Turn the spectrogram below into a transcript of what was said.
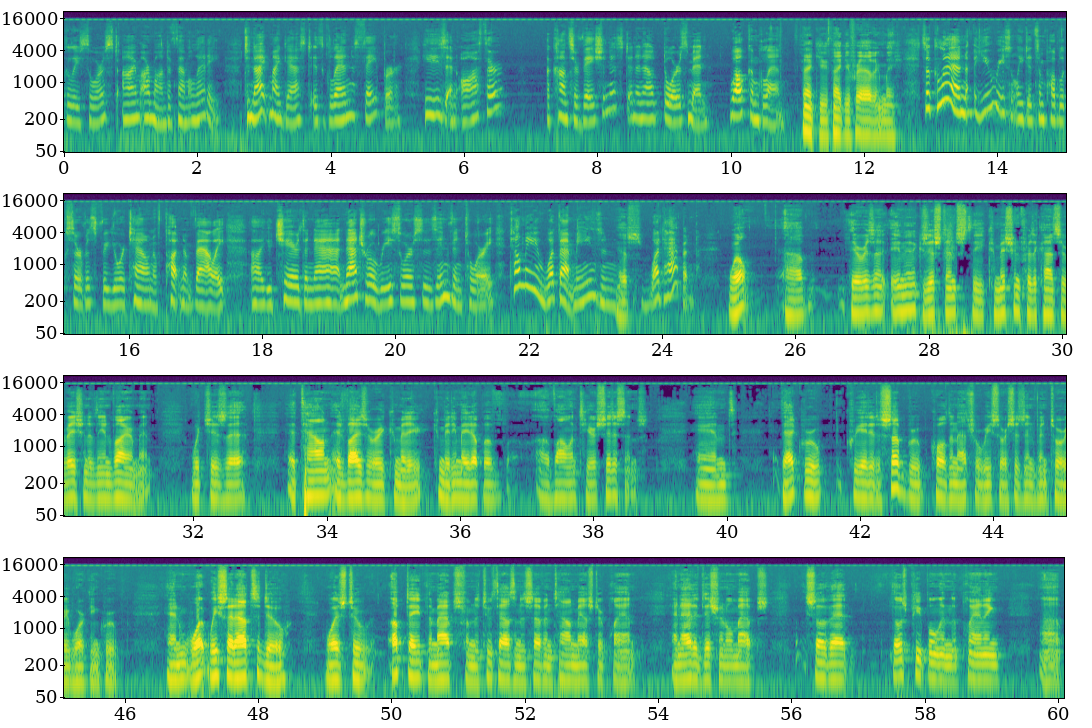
Locally Sourced. I'm Armanda Famiglietti. Tonight, my guest is Glenn Sapir. He's an author, a conservationist, and an outdoorsman. Welcome, Glenn. Thank you. Thank you for having me. So, Glenn, you recently did some public service for your town of Putnam Valley. Uh, you chaired the Na- Natural Resources Inventory. Tell me what that means and Yes. what happened. Well, uh, there is a, in existence the Commission for the Conservation of the Environment, which is a, a town advisory committee committee made up of uh, volunteer citizens, and that group created a subgroup called the Natural Resources Inventory Working Group. And what we set out to do was to update the maps from the 2007 Town Master Plan and add additional maps so that those people in the planning uh,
